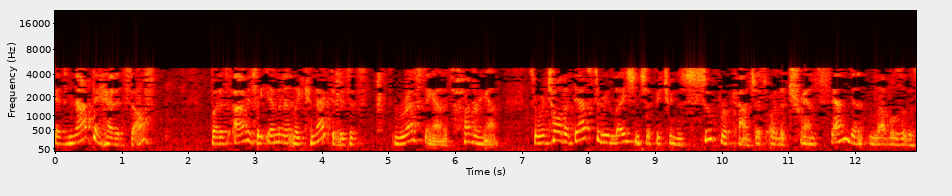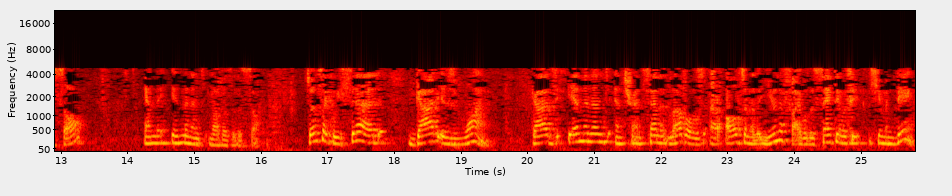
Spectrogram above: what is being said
It's not the head itself, but it's obviously immanently connected. It's, it's resting on, it's hovering on. So we're told that that's the relationship between the superconscious or the transcendent levels of the soul and the immanent levels of the soul. Just like we said, God is one. God's immanent and transcendent levels are ultimately unified. Well, the same thing with the human being.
